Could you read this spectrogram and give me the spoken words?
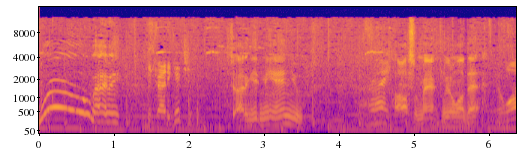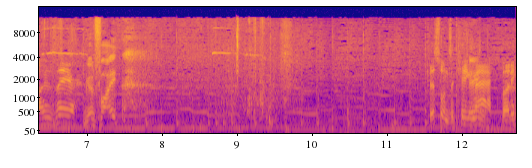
Woo, baby. He tried to get you. Try to get me and you. All right. Awesome, man. We don't want that. The wahoo's there. Good fight. This one's a King, King. Mac, buddy.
